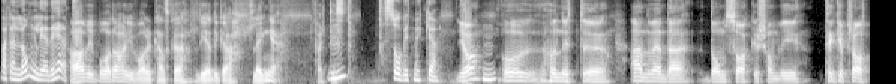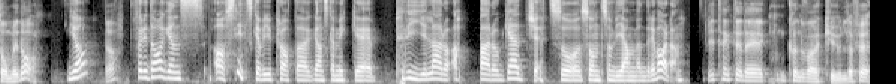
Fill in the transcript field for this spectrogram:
varit en lång ledighet. Ja, vi båda har ju varit ganska lediga länge faktiskt. Mm. Sovit mycket. Ja, och hunnit eh, använda de saker som vi tänker prata om idag. Ja, Ja. för i dagens avsnitt ska vi ju prata ganska mycket prylar och appar och gadgets och sånt som vi använder i vardagen. Vi tänkte det kunde vara kul. Därför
